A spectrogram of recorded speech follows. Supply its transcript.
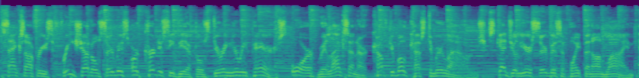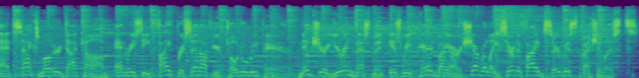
Sax offers free shuttle service or courtesy vehicles during your repairs, or relax on our comfortable customer lounge. Schedule your service appointment online at saxmotor.com and receive 5% off your total repair. Make sure your investment is repaired by our Chevrolet certified service specialists.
